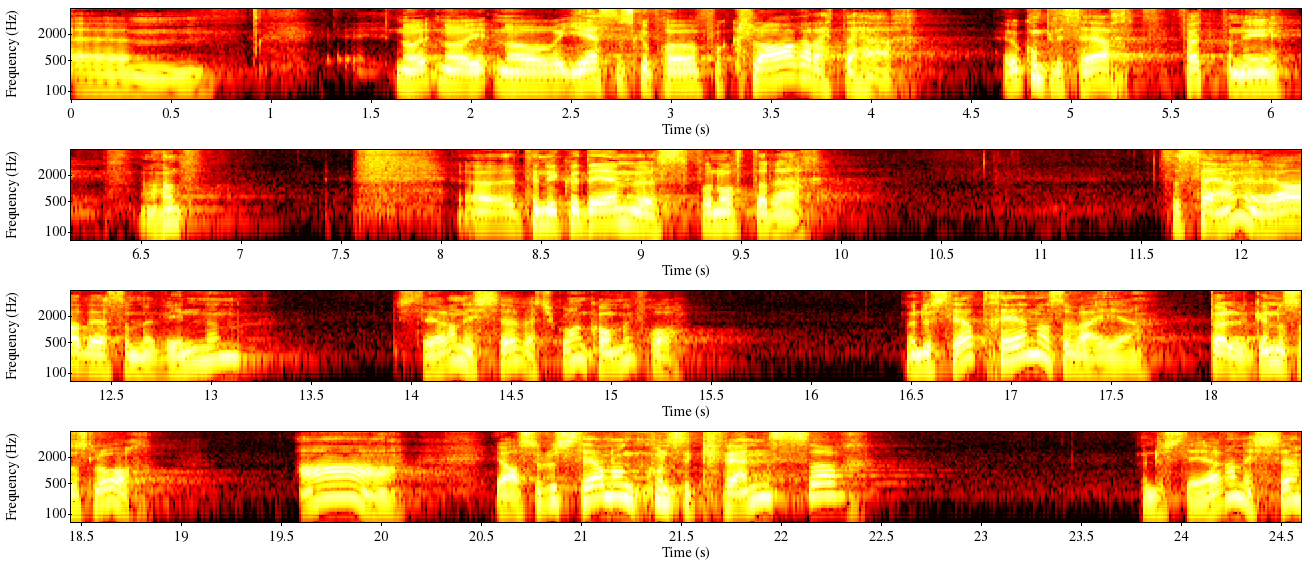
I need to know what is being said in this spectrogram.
um, når, når, Jesus skal prøve å forklare dette her Det er jo komplisert. Født på ny. Til Nikodemus på natta der. Så sier han jo ja, det er som med vinden. Du ser han ikke, vet ikke hvor han kommer fra. Men du ser trærne som veier, bølgene som slår. Ah, ja, Så du ser noen konsekvenser, men du ser han ikke.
